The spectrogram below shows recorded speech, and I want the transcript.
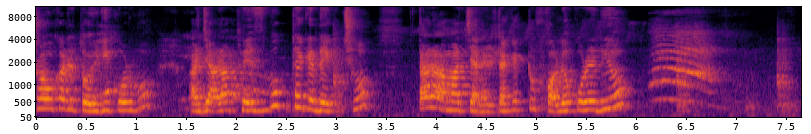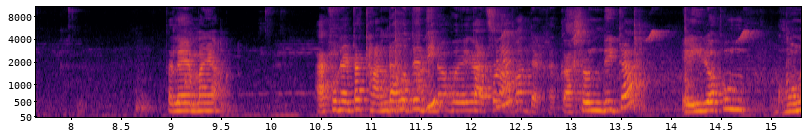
সহকারে তৈরি করব। আর যারা ফেসবুক থেকে দেখছ তারা আমার চ্যানেলটাকে একটু ফলো করে দিও। তাহলে মানে এখন এটা ঠান্ডা হতে দিই হয়ে গেছে আবার দেখা কাসন্দিটা এইরকম ঘন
